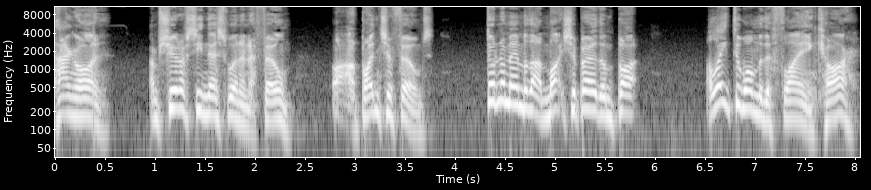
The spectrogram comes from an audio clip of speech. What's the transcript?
hang on. I'm sure I've seen this one in a film. Oh, a bunch of films. Don't remember that much about them, but I liked the one with the flying car.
